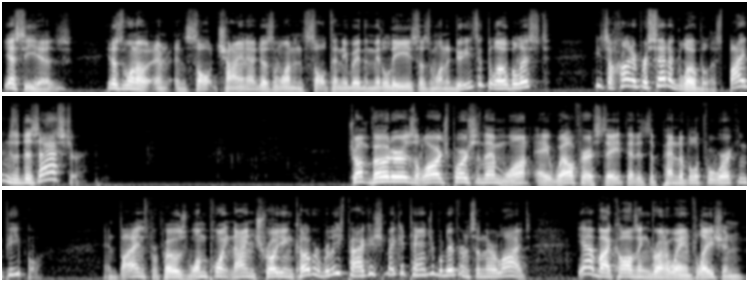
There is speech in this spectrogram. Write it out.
Yes, he is. He doesn't want to insult China, doesn't want to insult anybody in the Middle East, doesn't want to do. He's a globalist. He's 100% a globalist. Biden's a disaster. Trump voters, a large portion of them, want a welfare state that is dependable for working people. And Biden's proposed 1.9 trillion COVID relief package should make a tangible difference in their lives. Yeah, by causing runaway inflation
